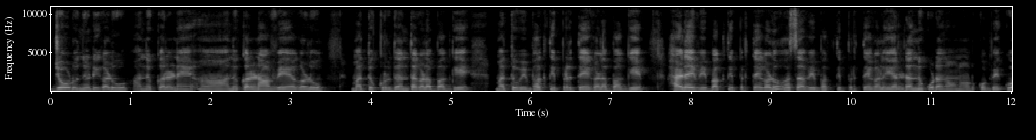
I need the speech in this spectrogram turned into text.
ಜೋಡು ನುಡಿಗಳು, ಅನುಕರಣೆ ಅನುಕರಣಾವ್ಯಯಗಳು ಮತ್ತು ಕೃದಂತಗಳ ಬಗ್ಗೆ ಮತ್ತು ವಿಭಕ್ತಿ ಪ್ರತ್ಯಯಗಳ ಬಗ್ಗೆ, ಹಳೆ ವಿಭಕ್ತಿ ಪ್ರತ್ಯಯಗಳು, ಹೊಸ ವಿಭಕ್ತಿ ಪ್ರತ್ಯಯಗಳು ಎರಡನ್ನೂ ಕೂಡ ನಾವು ನೋಡ್ಕೋಬೇಕು.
